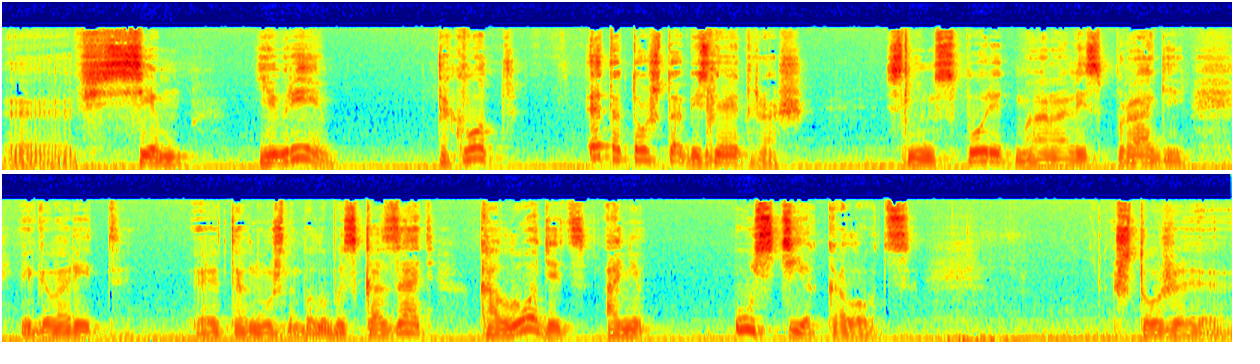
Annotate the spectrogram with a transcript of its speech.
э, всем евреям. Так вот, это то, что объясняет Раш. С ним спорит Мораль из Праги и говорит, это нужно было бы сказать, колодец, а не устье колодца. Что же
